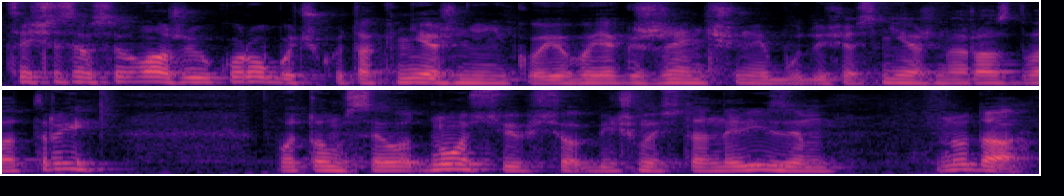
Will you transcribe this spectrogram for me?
Це зараз я все влажу у коробочку, так ніжненько, його як жінки буду. Зараз ніжно, раз, два, три. Потім все односю все, більш ми сюди не ліземо. Ну так,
